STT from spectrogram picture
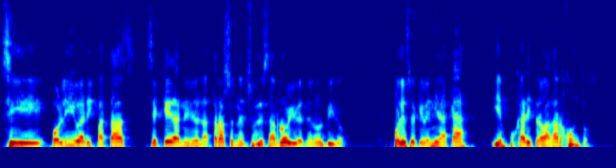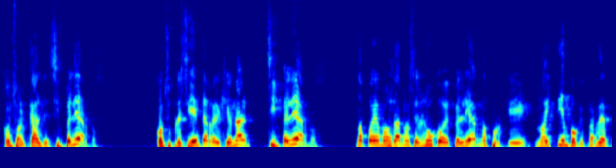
si Bolívar y Patás se quedan en el atraso, en el subdesarrollo y en el olvido. Por eso hay que venir acá y empujar y trabajar juntos con su alcalde, sin pelearnos, con su presidente regional, sin pelearnos. No podemos darnos el lujo de pelearnos porque no hay tiempo que perder.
